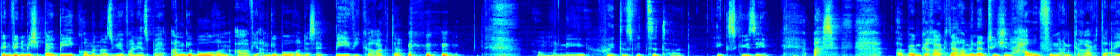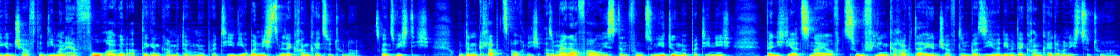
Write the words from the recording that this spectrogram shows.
Wenn wir nämlich bei B kommen, also wir waren jetzt bei angeboren, A wie angeboren, deshalb B wie Charakter. oh Mann, nee, heute ist Witzetag. Excuse. Also, beim Charakter haben wir natürlich einen Haufen an Charaktereigenschaften, die man hervorragend abdecken kann mit der Homöopathie, die aber nichts mit der Krankheit zu tun haben. Das ist ganz wichtig. Und dann klappt es auch nicht. Also meine Erfahrung ist, dann funktioniert die Homöopathie nicht, wenn ich die Arznei auf zu vielen Charaktereigenschaften basiere, die mit der Krankheit aber nichts zu tun haben.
